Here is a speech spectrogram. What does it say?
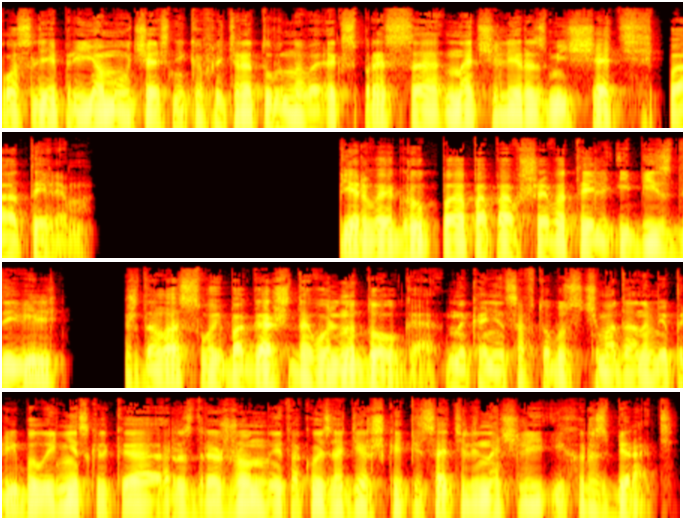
После приема участников литературного экспресса начали размещать по отелям. Первая группа, попавшая в отель Ибис-де-Виль, ждала свой багаж довольно долго. Наконец автобус с чемоданами прибыл, и несколько раздраженные такой задержкой писатели начали их разбирать.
